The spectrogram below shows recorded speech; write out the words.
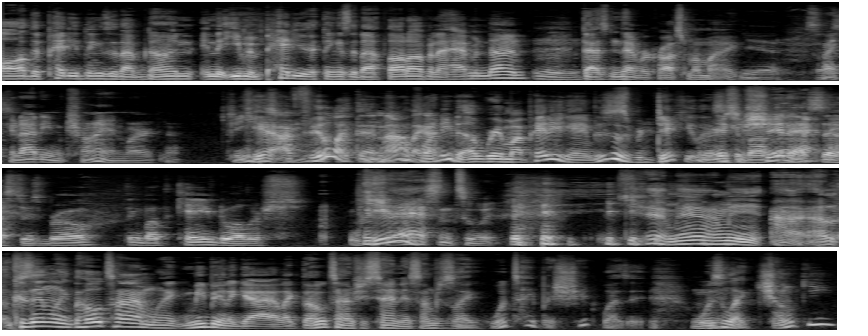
all the petty things that I've done, and the even pettier things that I thought of and I haven't done, Mm. that's never crossed my mind. yeah. It's like you're not even trying, Mark. Jeez, Yeah, I feel like that now. Like I need to upgrade my petty game. This is ridiculous. It's about shit the ancestors, bro. Think about the cave dwellers. Put your ass into it. Yeah, man. I mean, I, because then like the whole time, like me being a guy, like the whole time she's saying this, I'm just like, what type of shit was it? Was it mm. like chunky,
